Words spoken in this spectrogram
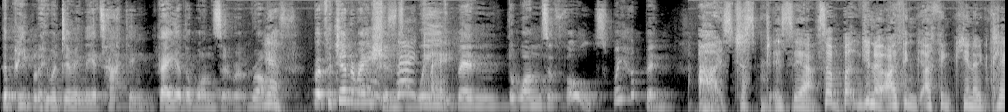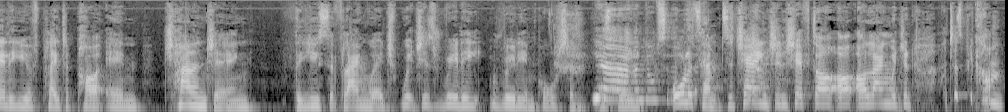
the people who are doing the attacking. They are the ones that are wrong. Yes. But for generations, Exactly. we've been the ones at fault. We have been. Ah, it's just, it's, yeah. So, but, you know, I think, I think, you know, clearly you've played a part in challenging the use of language, which is really, really important. Yeah, as we and also all attempt to change and shift our, our, our language and just become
